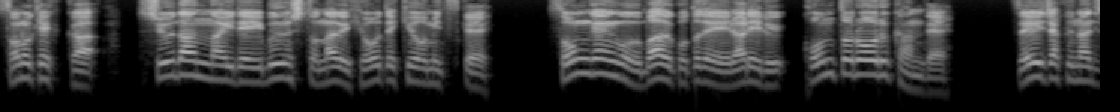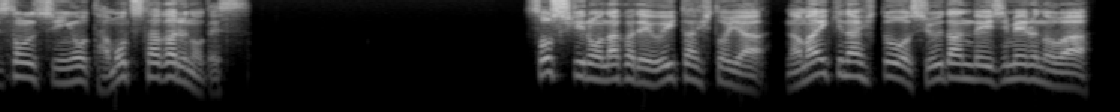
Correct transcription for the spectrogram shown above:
その結果、集団内で異分子となる標的を見つけ、尊厳を奪うことで得られるコントロール感で、脆弱な自尊心を保ちたがるのです。組織の中で浮いた人や生意気な人を集団でいじめるのは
